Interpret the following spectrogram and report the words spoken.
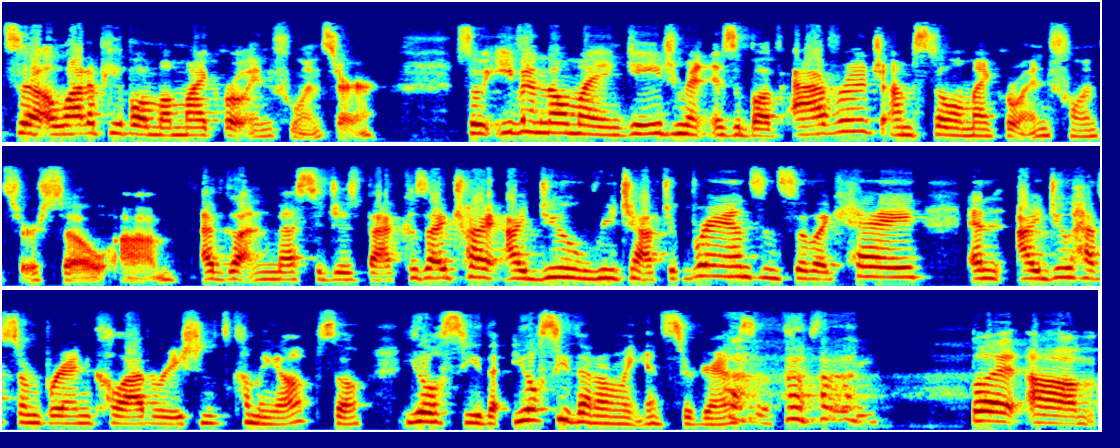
so a lot of people i'm a micro influencer. So even though my engagement is above average i'm still a micro influencer. So um, i've gotten messages back because i try i do reach out to brands and say like hey and i do have some brand collaborations coming up. So you'll see that you'll see that on my instagram. So but um,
